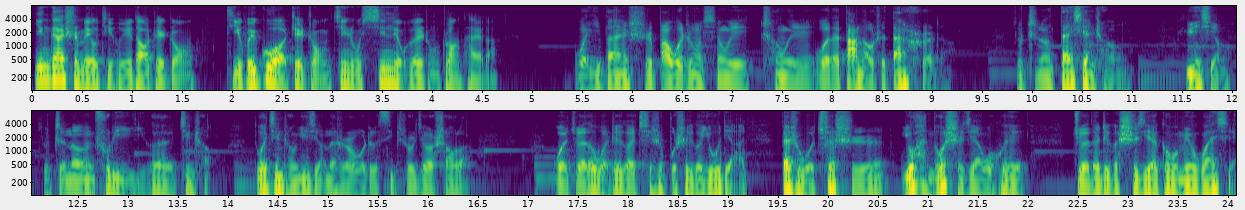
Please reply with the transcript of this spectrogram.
应该是没有体会到这种、体会过这种进入心流的这种状态的。我一般是把我这种行为称为我的大脑是单核的，就只能单线程运行，就只能处理一个进程。多进程运行的时候，我这个 CPU 就要烧了。我觉得我这个其实不是一个优点，但是我确实有很多时间我会觉得这个世界跟我没有关系。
